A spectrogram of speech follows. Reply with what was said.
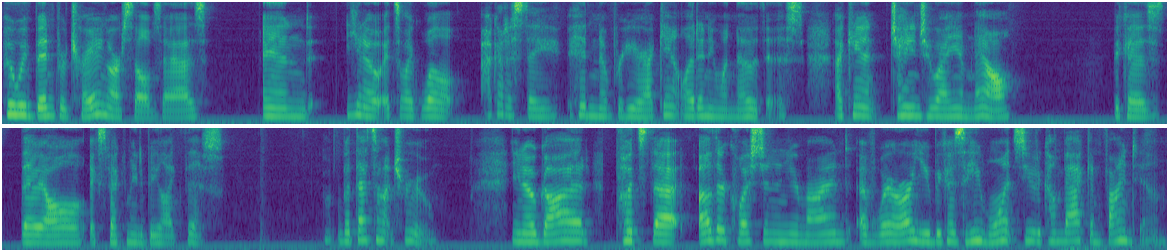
who we've been portraying ourselves as. And you know, it's like, well, I got to stay hidden over here. I can't let anyone know this. I can't change who I am now because they all expect me to be like this. But that's not true. You know, God puts that other question in your mind of where are you because He wants you to come back and find Him.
